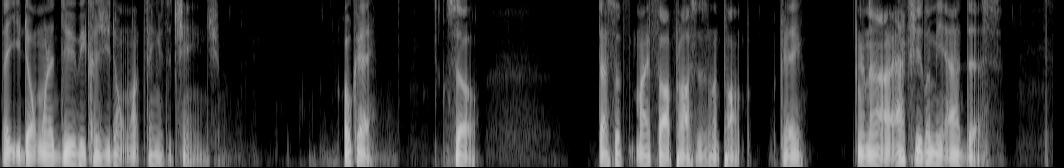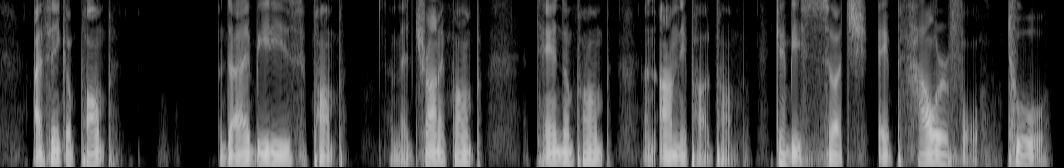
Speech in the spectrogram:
that you don't want to do because you don't want things to change. Okay, so that's my thought process on the pump. Okay, and I, actually, let me add this. I think a pump, a diabetes pump, a Medtronic pump, a tandem pump, an Omnipod pump can be such a powerful tool,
